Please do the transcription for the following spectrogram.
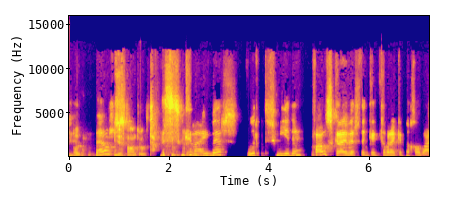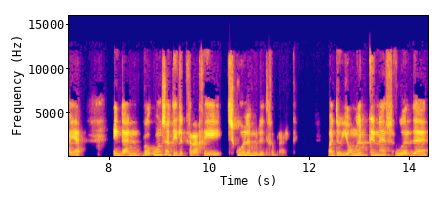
Wel, dis antwoord. Skrywers, woordsmede, valskrywers dink ek gebruik dit nogal baie. En dan wil ons natuurlik graag hê skole moet dit gebruik. Want hoe jonger kinders woorde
